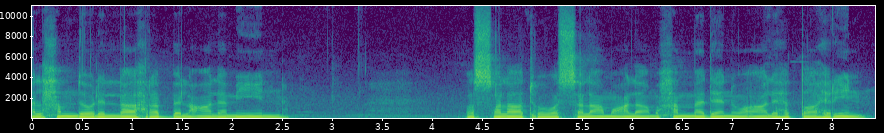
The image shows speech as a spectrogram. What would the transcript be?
الحمد لله رب العالمين. والصلاة والسلام على محمد وآله الطاهرين.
